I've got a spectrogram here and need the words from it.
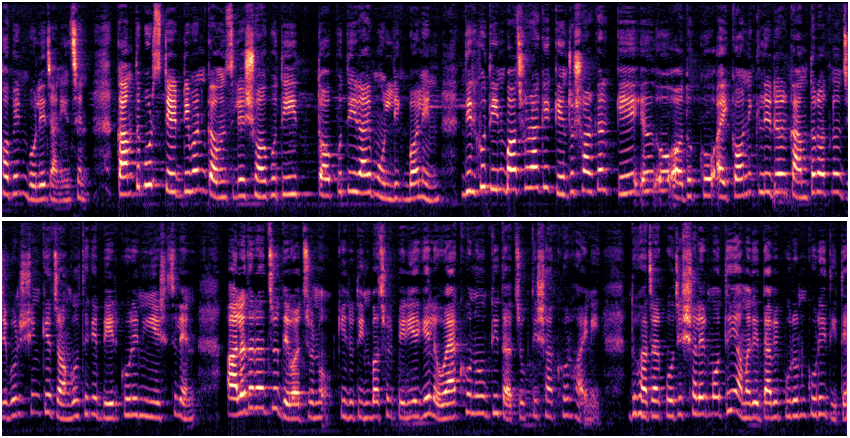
হবেন বলে জানিয়েছেন। কামতাপুর স্টেট ডিমান্ড কাউন্সিলের সভাপতি তপতি রায় মল্লিক বলেন, দীর্ঘ তিন বছর আগে কেন্দ্র সরকার কেএলও অধ্যক্ষ, আইকনিক লিডার কামতারত্ন জীবন সিংকে জঙ্গল থেকে বের করে নিয়ে এসেছিলেন আলাদা রাজ্য দেওয়ার জন্য। কিন্তু তিন বছর পেরিয়ে গেলেও এখনও অবধি তার চুক্তি স্বাক্ষর হয়নি। দু হাজার পঁচিশ সালের মধ্যেই আমাদের দাবি পূরণ করে দিতে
